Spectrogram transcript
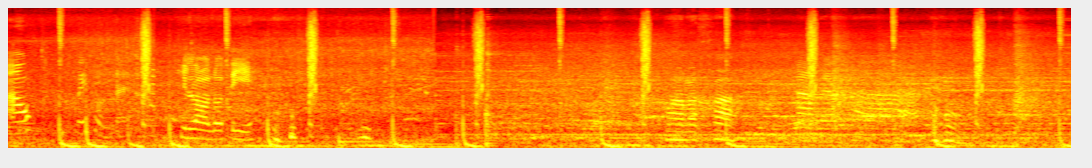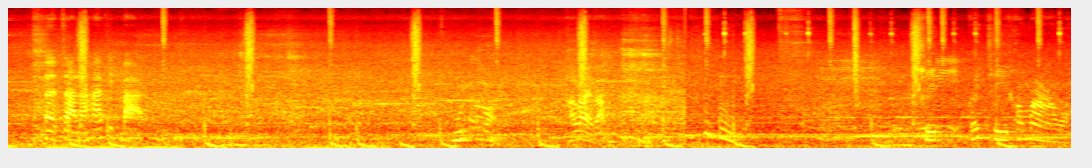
เอาไม่สนใจอะกินรอโรตี มาแล้วค่ะ มาแล้วค่ะโอ้โห แต่จานละ50บาท มุ้ยอร่อยอร่อยปะชีสเฮ้ยชีสเข้ามาว่ะ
